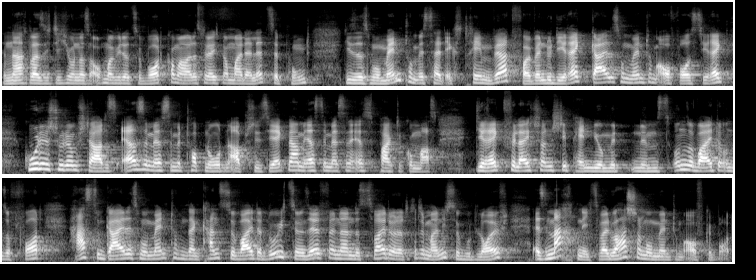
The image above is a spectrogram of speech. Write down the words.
danach lasse ich dich und das auch mal wieder zu Wort kommen, aber das ist vielleicht nochmal der letzte Punkt. Dieses Momentum ist halt extrem wertvoll. Wenn du direkt geiles Momentum aufbaust, direkt gut ins Studium startest, erste Semester mit Top-Noten abschließt, direkt nach dem ersten Semester ein erstes Praktikum machst, direkt vielleicht schon ein Stipendium mitnimmst und so weiter und so fort, hast du geiles Momentum, dann kannst du weiter durchziehen. Und selbst wenn dann das zweite oder dritte Mal nicht so gut läuft, es macht nichts, weil du hast schon Momentum aufgebaut.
